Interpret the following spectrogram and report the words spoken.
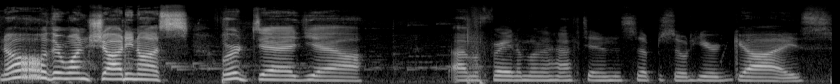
No, they're one-shotting us. We're dead, yeah. I'm afraid I'm gonna have to end this episode here, guys.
